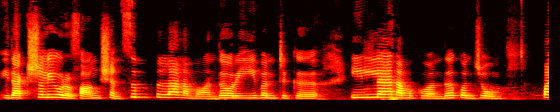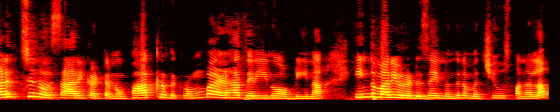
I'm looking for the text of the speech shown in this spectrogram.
இது ஆக்சுவலி ஒரு ஃபங்க்ஷன் சிம்பிளாக நம்ம வந்து ஒரு ஈவெண்ட்டுக்கு இல்லை நமக்கு வந்து கொஞ்சம் பளிச்சுன்னு ஒரு சாரீ கட்டணும் பார்க்குறதுக்கு ரொம்ப அழகாக தெரியணும் அப்படின்னா இந்த மாதிரி ஒரு டிசைன் வந்து நம்ம சூஸ் பண்ணலாம்.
